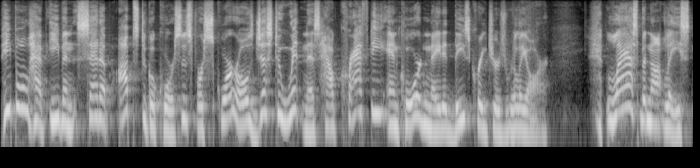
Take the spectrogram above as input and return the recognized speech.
People have even set up obstacle courses for squirrels just to witness how crafty and coordinated these creatures really are. Last but not least,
